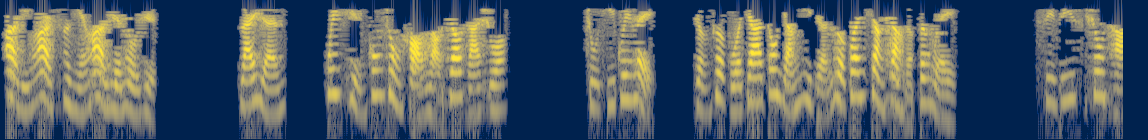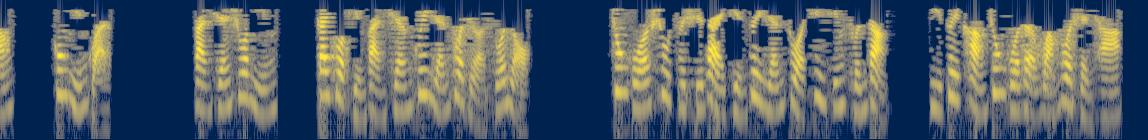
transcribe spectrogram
二零二四年二月六日。来源：微信公众号老潇洒说。主题归类：整个国家都洋溢着乐观向上的氛围。CD 收藏：公民馆。版权说明：该作品版权归原作者所有。中国数字时代仅对原作进行存档，以对抗中国的网络审查。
